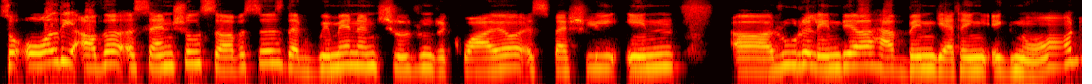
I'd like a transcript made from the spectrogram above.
So, all the other essential services that women and children require, especially in uh, rural India have been getting ignored.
